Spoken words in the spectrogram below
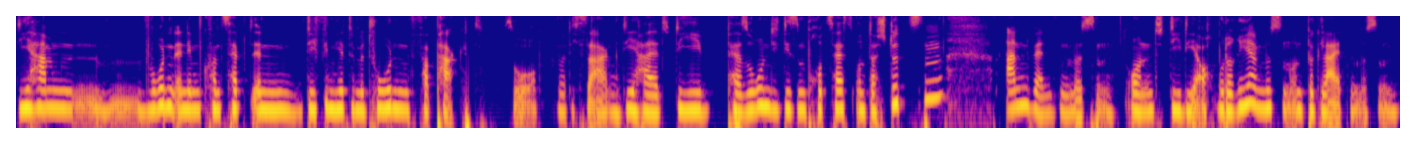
die haben, wurden in dem Konzept in definierte Methoden verpackt. So würde ich sagen, die halt die Personen, die diesen Prozess unterstützen, anwenden müssen und die, die auch moderieren müssen und begleiten müssen.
